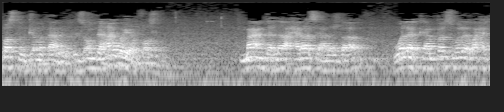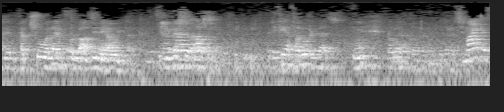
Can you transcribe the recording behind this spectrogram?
بوسطن كما تعرف is on the highway of Boston ما عندها لا حراسة على الباب ولا كامبس ولا واحد يفتشوه ولا يقول له أعطيني هويتك اللي فيها فاروق الباز فاروق مدرسين Mine is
